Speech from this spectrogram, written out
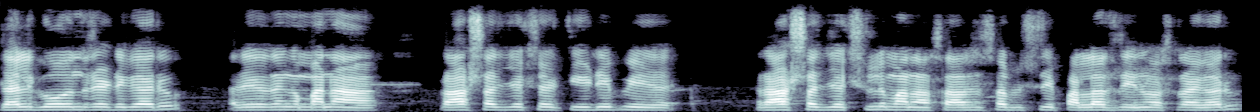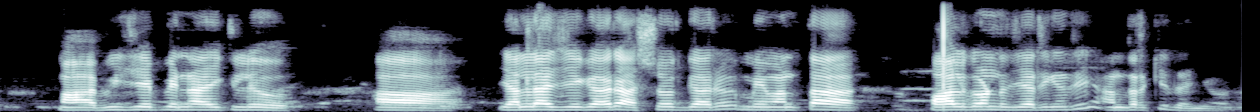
దళి గోవింద్ రెడ్డి గారు అదేవిధంగా మన రాష్ట్ర అధ్యక్షులు టీడీపీ రాష్ట్ర అధ్యక్షులు మన శాసనసభ్యులు శ్రీ పల్లా శ్రీనివాసరావు గారు మా బీజేపీ నాయకులు ఎల్లాజీ గారు అశోక్ గారు మేమంతా పాల్గొనడం జరిగింది. అందరికీ ధన్యవాదాలు.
